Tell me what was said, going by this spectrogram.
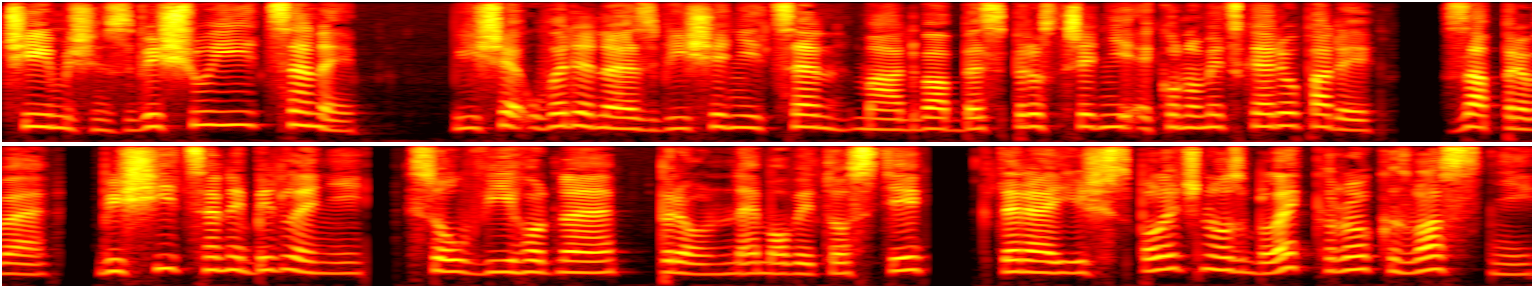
čímž zvyšují ceny. Výše uvedené zvýšení cen má dva bezprostřední ekonomické dopady. Za prvé, vyšší ceny bydlení jsou výhodné pro nemovitosti, které již společnost BlackRock vlastní,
